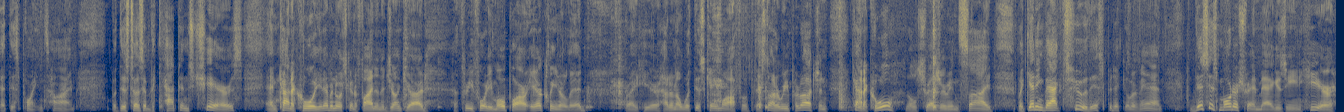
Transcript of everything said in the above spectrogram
at this point in time. But this does have the captain's chairs and kind of cool. You never know what you're going to find in the junkyard. A 340 Mopar air cleaner lid right here. I don't know what this came off of. That's not a reproduction. Kind of cool, little treasure inside. But getting back to this particular van, this is Motor Trend magazine here,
